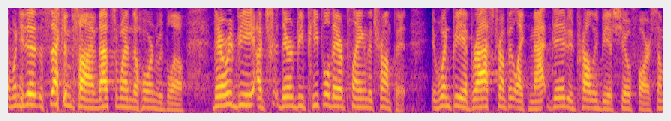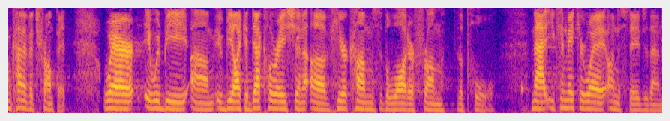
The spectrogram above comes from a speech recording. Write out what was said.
and when you did it the second time, that's when the horn would blow. There would be, a tr- there would be people there playing the trumpet. It wouldn't be a brass trumpet like Matt did. It would probably be a shofar, some kind of a trumpet, where it would be, um, it would be like a declaration of, here comes the water from the pool. Matt, you can make your way on the stage then.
